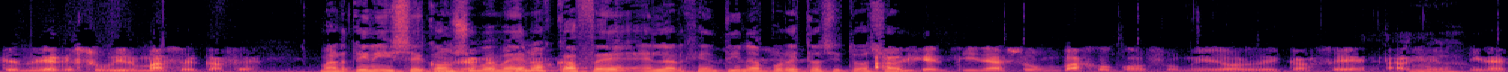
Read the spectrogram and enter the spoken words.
tendría que subir más el café. Martín, ¿y se consume menos café en la Argentina por esta situación? Argentina es un bajo consumidor de café. Argentina,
